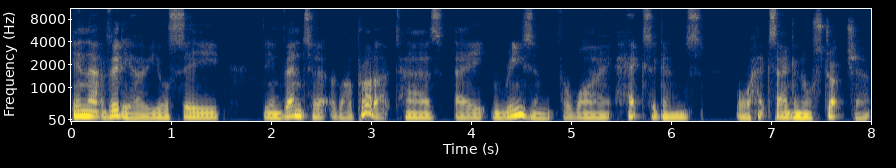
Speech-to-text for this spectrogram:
in that video you'll see the inventor of our product has a reason for why hexagons or hexagonal structure,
